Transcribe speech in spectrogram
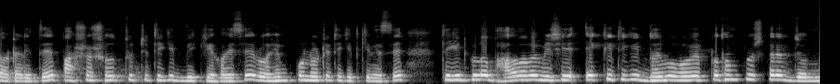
লটারিতে পাঁচশো সত্তরটি টিকিট বিক্রি হয়েছে, রহিম পনেরোটি টিকিট কিনেছে। টিকিটগুলো ভালোভাবে মিশিয়ে একটি টিকিট দৈবভাবে প্রথম পুরস্কারের জন্য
